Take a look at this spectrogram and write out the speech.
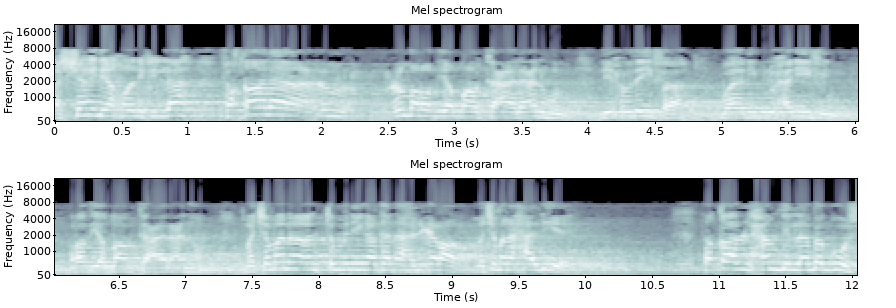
الشاهد يا اخواني في الله فقال عمر رضي الله تعالى عنهم لحذيفه ولابن حنيف رضي الله تعالى عنهم ما كمانا أنتم من أهل العراق ما كمانا حاليه فقال الحمد لله bagus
